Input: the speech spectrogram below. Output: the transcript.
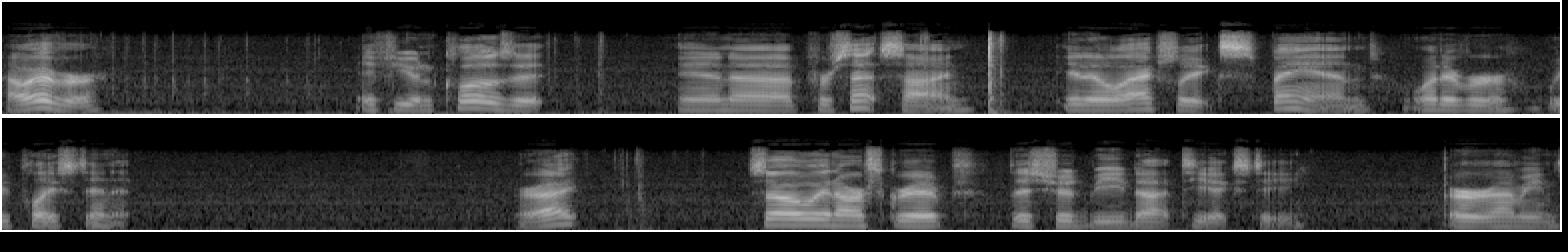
However if you enclose it in a percent sign it'll actually expand whatever we placed in it. Right? So in our script, this should be .txt, or I mean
